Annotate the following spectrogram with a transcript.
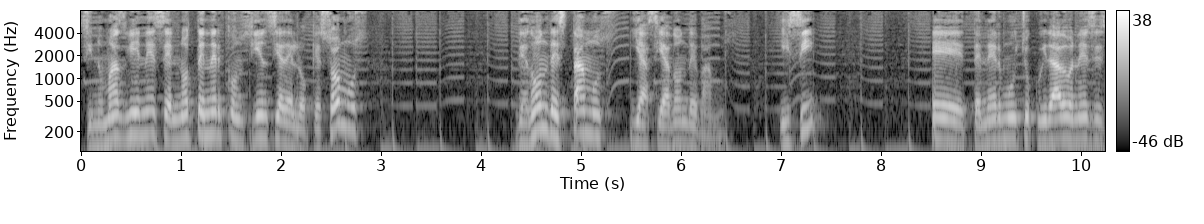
sino más bien es el no tener conciencia de lo que somos, de dónde estamos y hacia dónde vamos. Y sí, eh, tener mucho cuidado en ese,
